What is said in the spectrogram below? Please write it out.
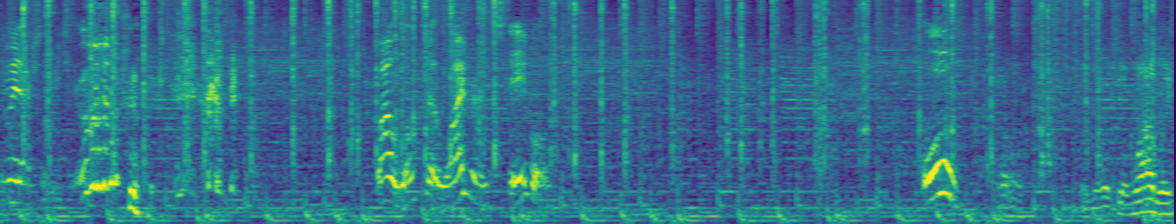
It might actually be true. wow, look the Wyvern's stable. Oh. There go, it's getting wobbly.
